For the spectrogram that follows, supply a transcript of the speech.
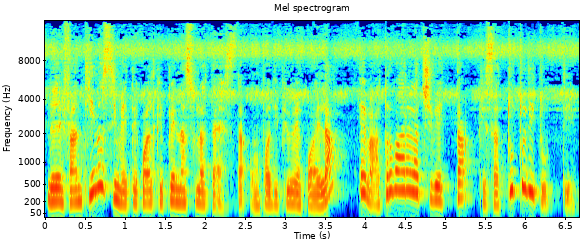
L'elefantino si mette qualche penna sulla testa, un po' di piume qua e là e va a trovare la civetta che sa tutto di tutti.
